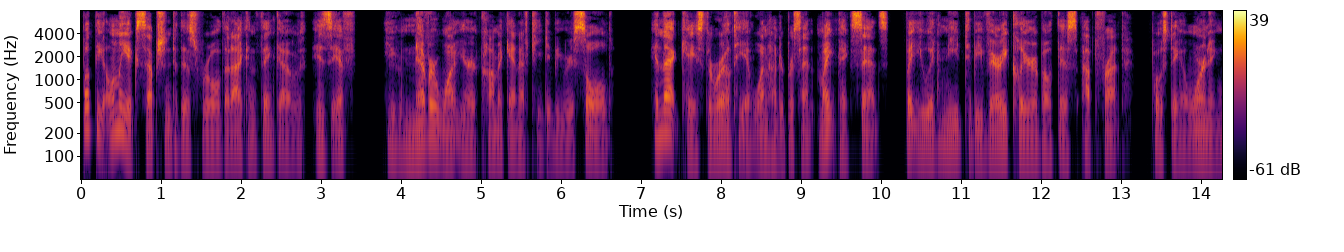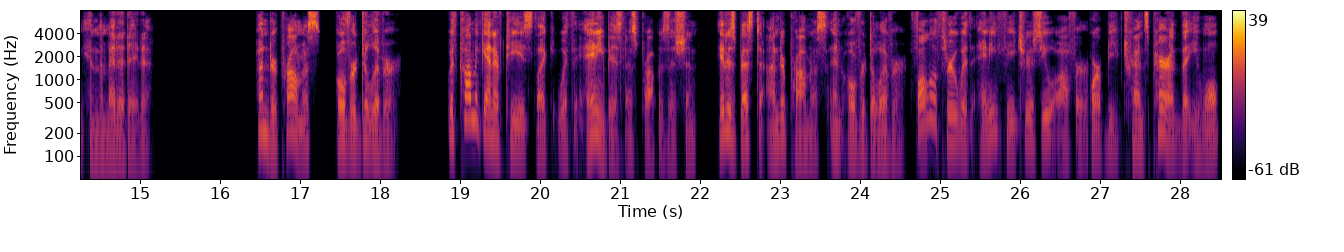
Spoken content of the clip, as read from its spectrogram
But the only exception to this rule that I can think of is if you never want your comic NFT to be resold, in that case, the royalty of 100% might make sense, but you would need to be very clear about this upfront, posting a warning in the metadata. Under promise, over deliver. With comic NFTs, like with any business proposition, it is best to under promise and over deliver. Follow through with any features you offer or be transparent that you won't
